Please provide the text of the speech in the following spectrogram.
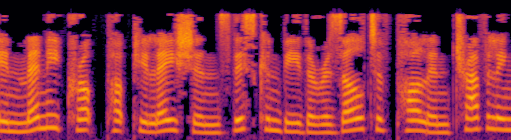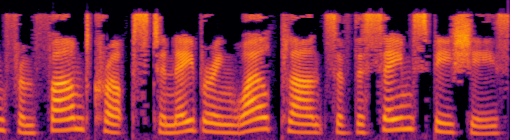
In many crop populations this can be the result of pollen traveling from farmed crops to neighboring wild plants of the same species.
